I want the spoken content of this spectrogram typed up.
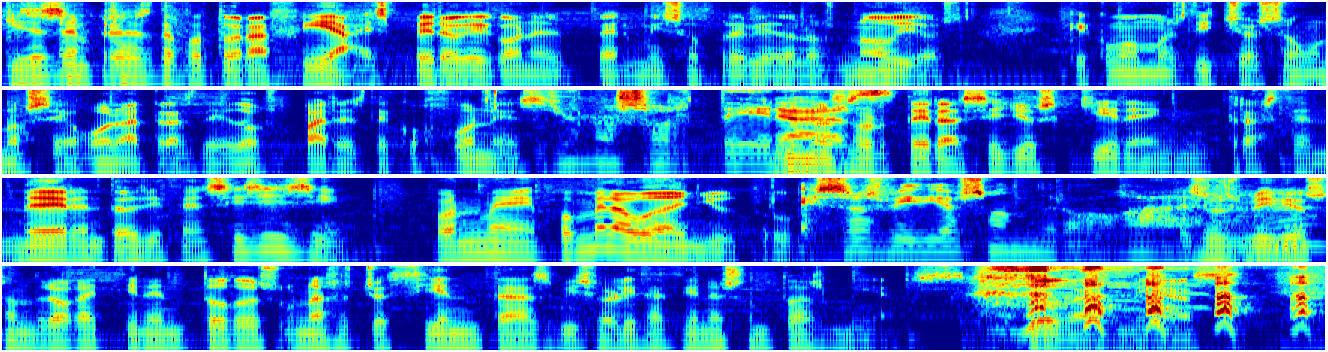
Y esas empresas de fotografía, espero que con el permiso previo de los novios, que como hemos dicho son unos ególatras de dos pares de cojones. Y unos Y sorteras. unos sorteras, ellos quieren trascender, entonces dicen, sí, sí, sí, ponme, ponme la boda en YouTube. Esos vídeos son droga. Esos ¿eh? vídeos son droga y tienen todos unas 800 visualizaciones, son todas mías. Todas mías.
